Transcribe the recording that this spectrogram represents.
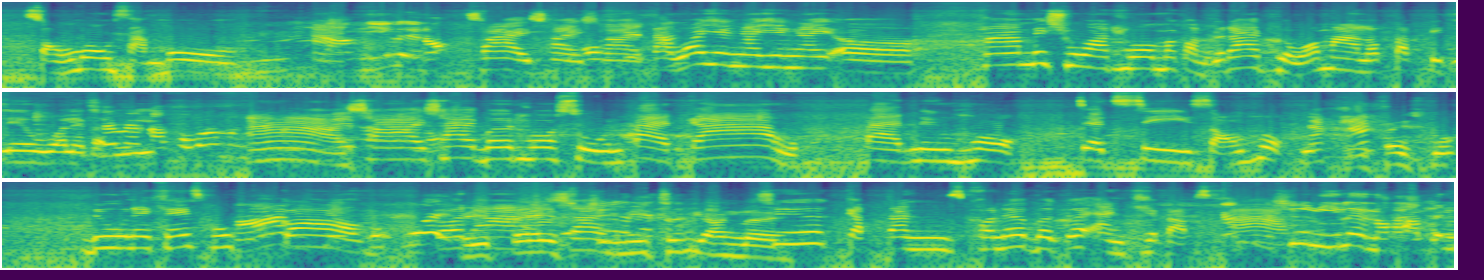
2โมง3โมงตามนี้เลยเนาะ ใช่ใช่ใช่โอเค แต่ว่ายังไงยังไงเอ่อถ้าไม่ชัวร์โทรมาก่อนก็ได้เผื่อว่ามาแล้วตัดติดเร็วอะไรแบบใช่ไหมนี้คะเพราะว่ามันอ่า ใช่ใช่เบอร์โทร 0 8 9 8 1 6 7 4 2 6 นะคะมี Facebook ดูใน Facebook อ่าก็มี Facebook ด้วยก็มีได้เฟซใช่มีทุกอย่างเลย ชื่อกัปตันคอนเนอร์เบอร์เกอร์แอนด์เคบับก็ค่ะ คือชื่อนี้เลยเนาะคะเป็น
